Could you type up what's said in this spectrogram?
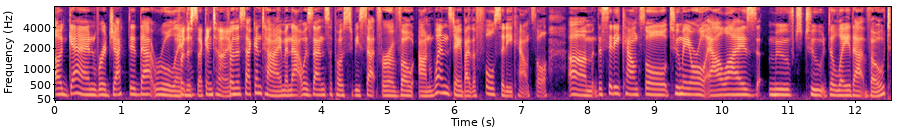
again rejected that ruling for the second time. For the second time, and that was then supposed to be set for a vote on Wednesday by the full city council. Um, the city council, two mayoral allies, moved to delay that vote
